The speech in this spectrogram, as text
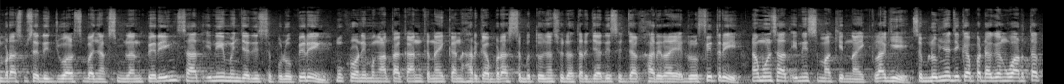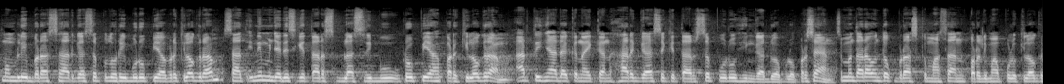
beras bisa dijual sebanyak 9 piring, saat ini menjadi 10 piring. Mukroni mengatakan kenaikan harga beras sebetulnya sudah terjadi sejak Hari Raya Idul Fitri Fitri, namun saat ini semakin naik lagi. Sebelumnya jika pedagang warteg membeli beras seharga Rp10.000 per kilogram, saat ini menjadi sekitar Rp11.000 per kilogram. Artinya ada kenaikan harga sekitar 10 hingga 20 persen. Sementara untuk beras kemasan per 50 kg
